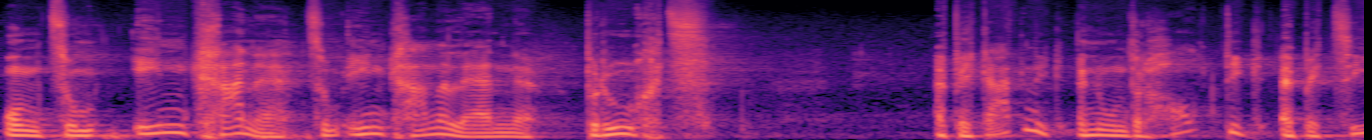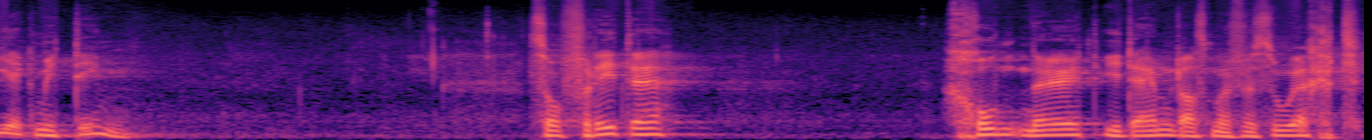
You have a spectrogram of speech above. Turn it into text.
Und zum ihn kennen, zum ihn kennenlernen, braucht es eine Begegnung, eine Unterhaltung, eine Beziehung mit ihm. So Frieden kommt nicht in dem, dass man versucht,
